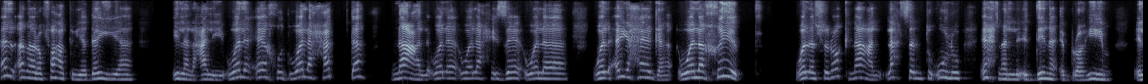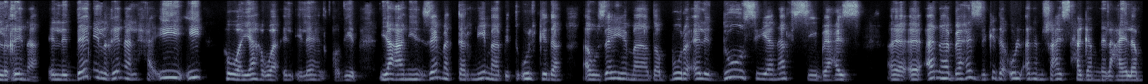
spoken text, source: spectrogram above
قال أنا رفعت يدي إلى العلي ولا اخد ولا حتى نعل ولا ولا حذاء ولا ولا أي حاجة ولا خيط. ولا شراك نعل. لحسن تقولوا إحنا اللي إدينا إبراهيم الغنى اللي إداني الغنى الحقيقي هو يهوى الإله القدير. يعني زي ما الترنيمة بتقول كده أو زي ما دبوره قالت دوسي يا نفسي بعز. أنا بعز كده أقول أنا مش عايز حاجة من العالم.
